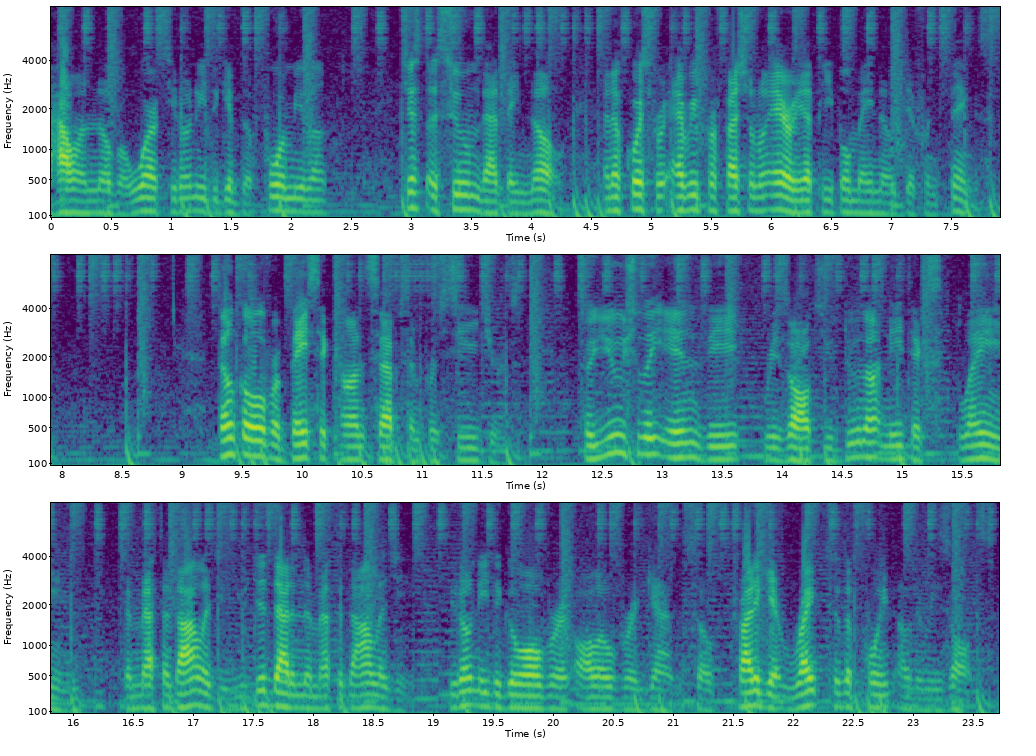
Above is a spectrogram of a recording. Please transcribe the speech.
how ANOVA works. You don't need to give the formula. Just assume that they know. And of course, for every professional area, people may know different things. Don't go over basic concepts and procedures. So usually in the results, you do not need to explain the methodology. You did that in the methodology. You don't need to go over it all over again. So try to get right to the point of the results.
